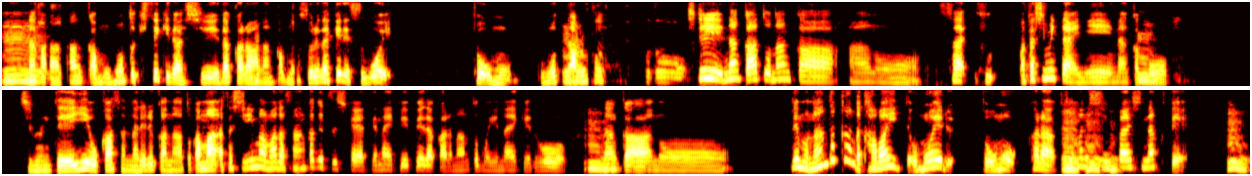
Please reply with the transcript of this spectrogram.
うん。だからなんかもうほんと奇跡だしだからなんかもうそれだけですごいと思う。思った。なるほど。しなんかあとなんかあのさふ私みたいになんかこう、自分っていいお母さんになれるかなとかまあ私今まだ3ヶ月しかやってないペイペイだから何とも言えないけど、なんかあのーでもなんだかんだ可愛いって思えると思うからそんなに心配しなくてうん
